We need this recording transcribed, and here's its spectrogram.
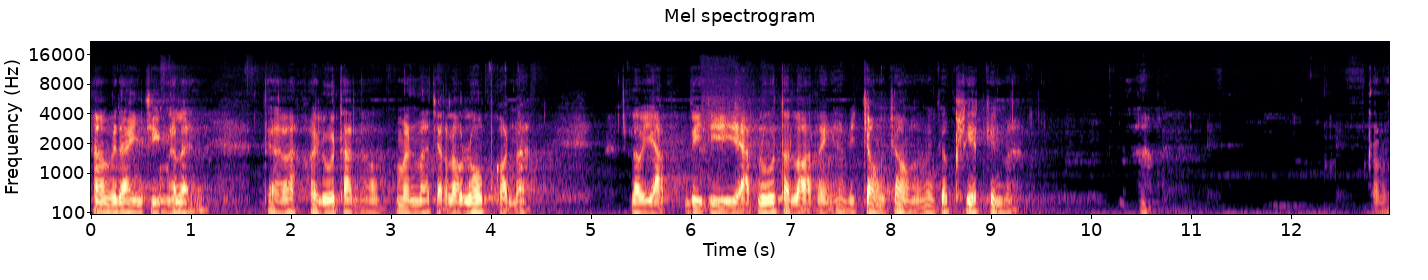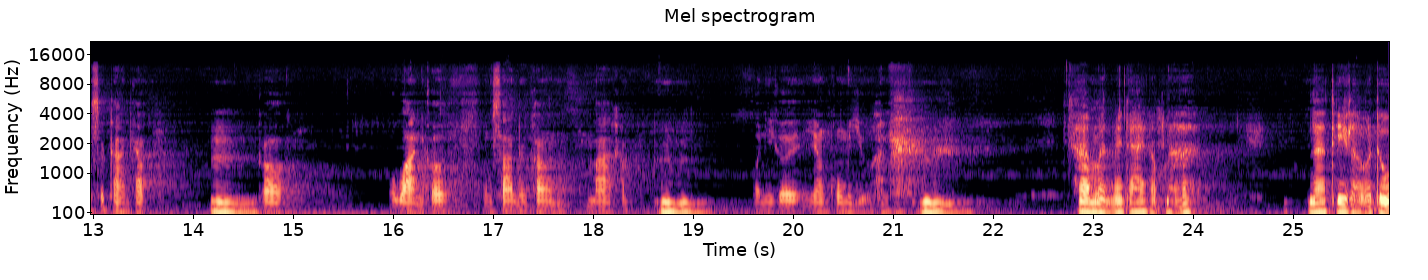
ห้ามไม่ได้จริงๆนั่นแหละ แต่ว่าคอยรู้ทันเนาะมันมาจากเราโลภก่อนนะ เราอยากดีๆ อยากรู้ตลอดอะไรเงี้ยไปจ้องจ้องๆมันก็เครียดขึ้นมาการรัชการครับ อืม ก็เมื่อวานก็ฟุ้งซ่านค่อนข้างมากครับ อืม วันนี้ก็ยังคงมีอยู่ครับอืมห้ามมันไม่ได้หรอกนะ หน้าที่เราก็ดู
